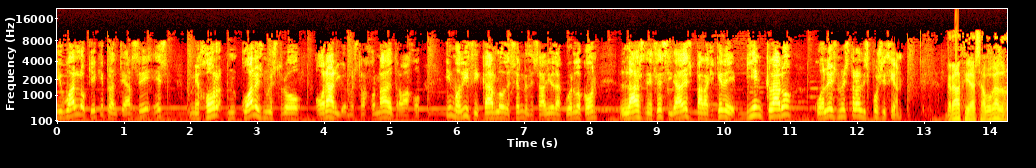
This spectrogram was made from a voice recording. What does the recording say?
igual lo que hay que plantearse es mejor cuál es nuestro horario, nuestra jornada de trabajo y modificarlo de ser necesario de acuerdo con las necesidades para que quede bien claro cuál es nuestra disposición. Gracias, abogado.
